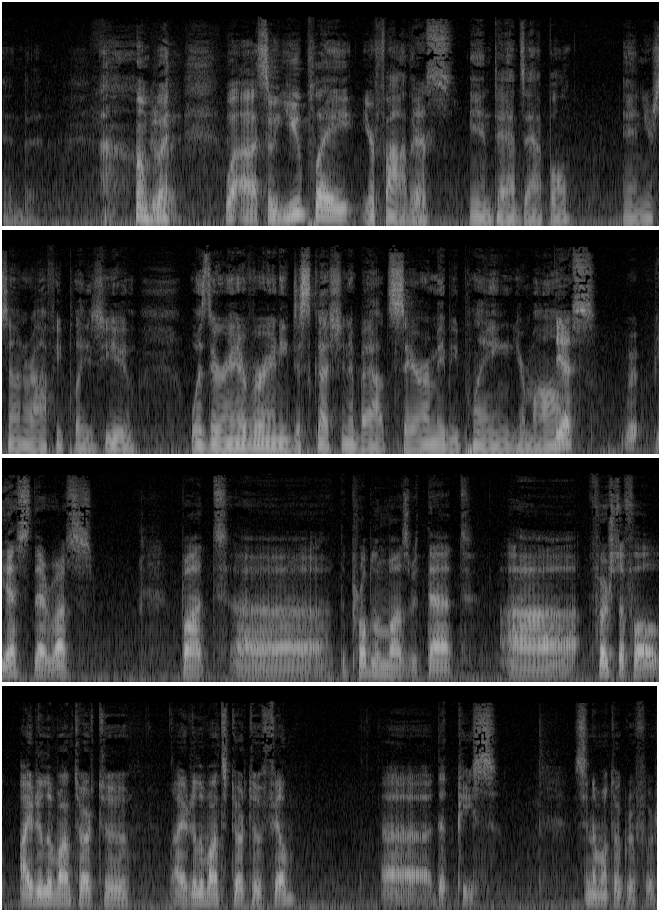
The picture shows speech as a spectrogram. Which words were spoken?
and uh, but well, uh, so you play your father Yes. In Dad's Apple, and your son Rafi plays you. Was there ever any discussion about Sarah maybe playing your mom? Yes, yes, there was, but uh, the problem was with that. Uh, first of all, I really want her to, I really wanted her to film uh, that piece, cinematographer.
